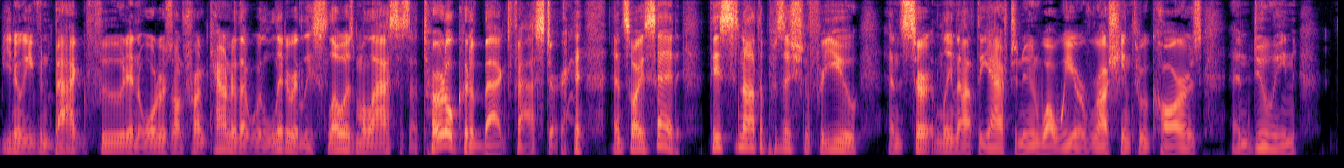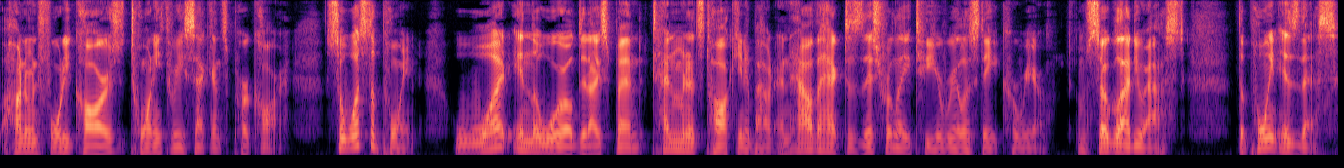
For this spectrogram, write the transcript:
you know, even bag food and orders on front counter that were literally slow as molasses. A turtle could have bagged faster. and so I said, this is not the position for you, and certainly not the afternoon while we are rushing through cars and doing 140 cars, 23 seconds per car. So what's the point? what in the world did I spend 10 minutes talking about, and how the heck does this relate to your real estate career? I'm so glad you asked. The point is this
